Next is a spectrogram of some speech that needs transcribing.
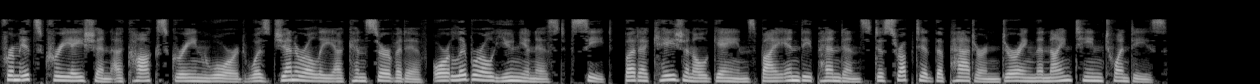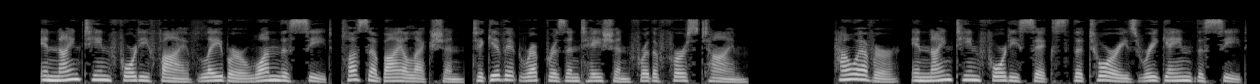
From its creation Acocks Green ward was generally a conservative or liberal unionist seat, but occasional gains by independents disrupted the pattern during the 1920s. In 1945 Labour won the seat plus a by-election to give it representation for the first time. However, in 1946 the Tories regained the seat,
